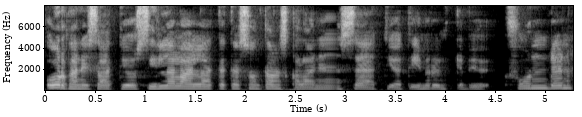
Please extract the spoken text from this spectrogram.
organisaatio sillä lailla, että tässä on tanskalainen säätiö Team Rynkeby Fonden.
